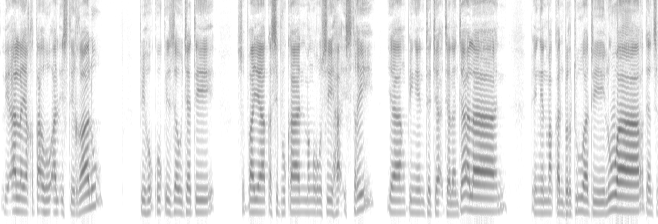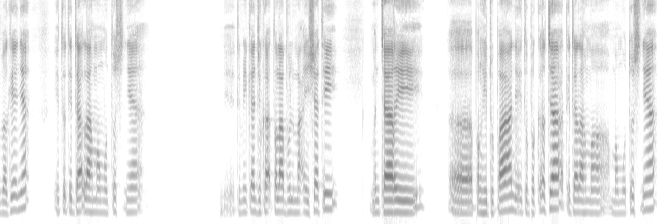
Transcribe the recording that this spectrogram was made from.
Li'alla yaqta'uhu al-istighalu bihukuki zaujati supaya kesibukan mengurusi hak istri yang ingin jejak jalan-jalan ingin makan berdua di luar dan sebagainya itu tidaklah memutusnya. Demikian juga tolabul ma'isyati mencari uh, penghidupan yaitu bekerja tidaklah memutusnya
